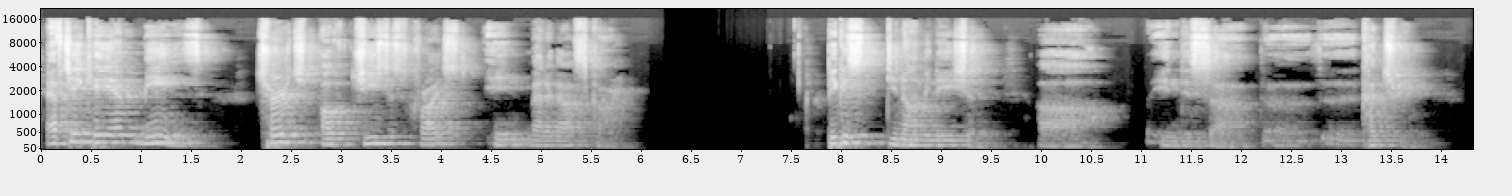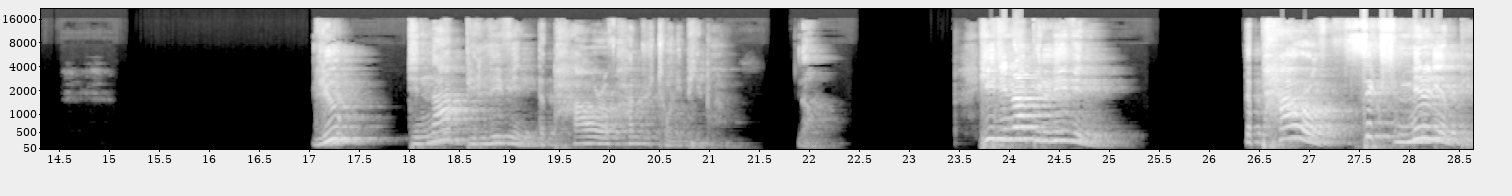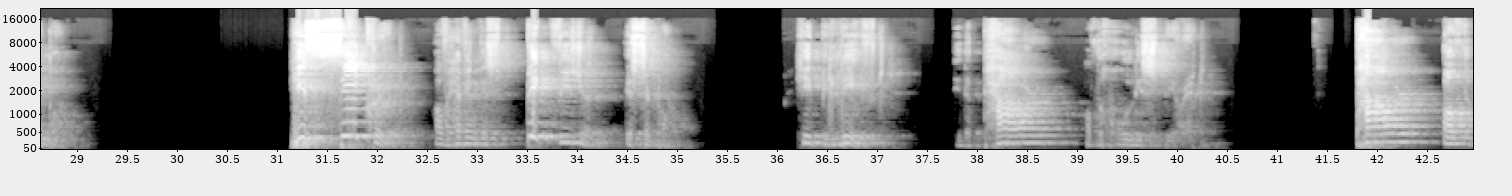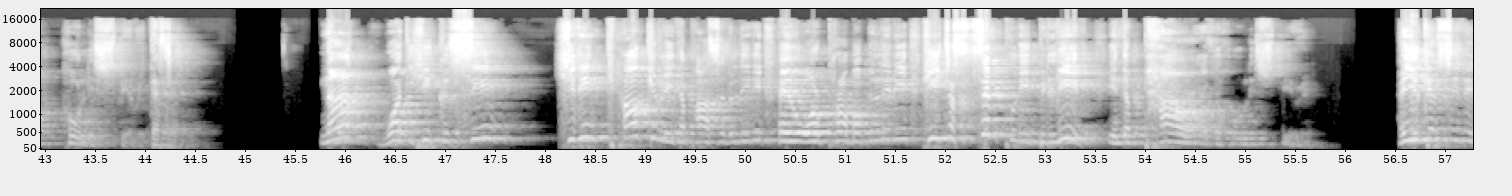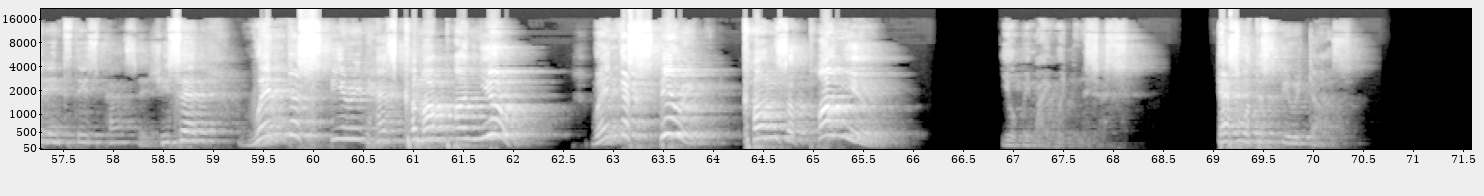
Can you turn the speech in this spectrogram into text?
FJKM means Church of Jesus Christ in Madagascar. Biggest denomination uh, in this uh, country. Luke did not believe in the power of 120 people. No. He did not believe in the power of six million people. His secret of having this big vision is simple. He believed in the power of the Holy Spirit. Power of the Holy Spirit. That's it. Not what he could see. He didn't calculate the possibility or probability. He just simply believed in the power of the Holy Spirit. And you can see that in today's passage. He said, when the Spirit has come upon you, when the Spirit comes upon you, you'll be my witnesses. That's what the Spirit does.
